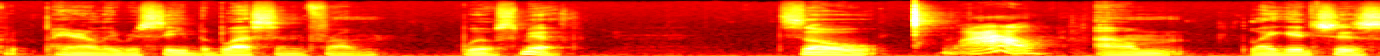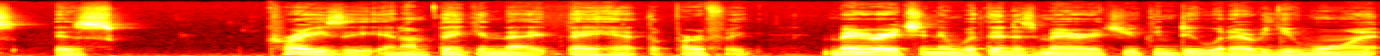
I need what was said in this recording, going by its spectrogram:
apparently received a blessing from Will Smith. So Wow. Um like it's just it's crazy and i'm thinking that they had the perfect marriage and then within this marriage you can do whatever you want.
